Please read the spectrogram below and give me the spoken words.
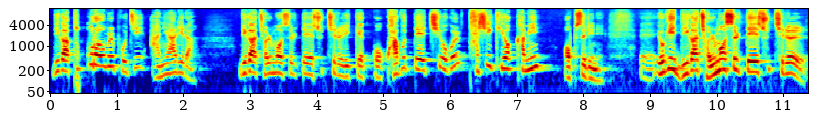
네가 부끄러움을 보지 아니하리라. 네가 젊었을 때의 수치를 잊겠고 과부 때의 치욕을 다시 기억함이 없으리니. 여기 네가 젊었을 때의 수치를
